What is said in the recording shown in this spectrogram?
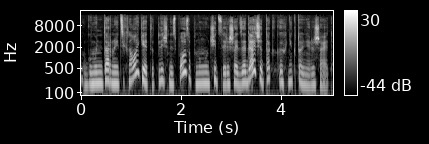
Гуманитарные технологии — это отличный способ научиться решать задачи так, как их никто не решает.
